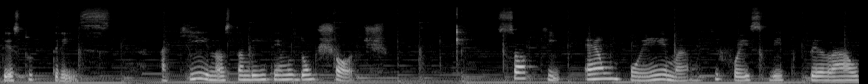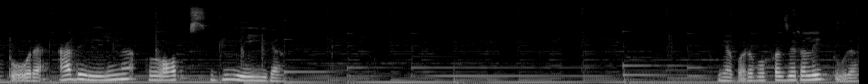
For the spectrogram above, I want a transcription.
texto 3. Aqui nós também temos Don Quixote. Só que é um poema que foi escrito pela autora Adelina Lopes Vieira. E agora eu vou fazer a leitura.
